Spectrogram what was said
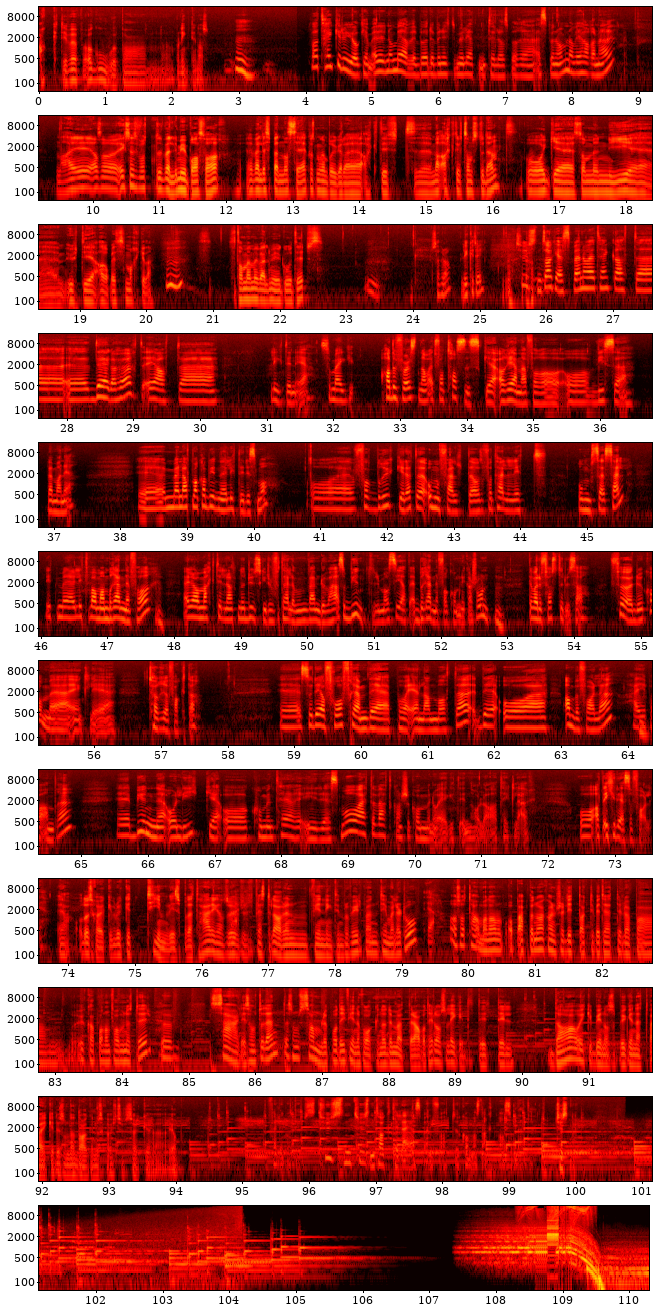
aktive og gode på, på LinkedIn. Altså. Hva tenker du, Joakim? Er det noe mer vi burde benytte muligheten til å spørre Espen om når vi har han her? Nei, altså jeg syns vi har fått veldig mye bra svar. Det er veldig spennende å se hvordan vi kan bruke det aktivt, eh, mer aktivt som student og eh, som ny eh, ute i arbeidsmarkedet. Så tar med meg veldig mye gode tips. Så bra. Lykke til. Tusen takk, Espen. Og jeg tenker at eh, det jeg har hørt, er at eh, LinkedIn er, som jeg hadde følelsen av, et fantastisk arena for å, å vise hvem man er. Eh, men at man kan begynne litt i det små. Og eh, få bruke dette omfeltet og fortelle litt om seg selv. Litt, med, litt hva man brenner for. Jeg la merke til at når du skulle fortelle om hvem du var her, så begynte du med å si at jeg brenner for kommunikasjon. Det var det første du sa. Før du kom med egentlig tørre fakta. Eh, Så det å få frem det på en eller annen måte, det å anbefale, heie på andre, eh, begynne å like å kommentere i det små, og etter hvert kanskje komme med noe eget innhold og artikler. Og at ikke det er så farlig. Ja, og du skal jo ikke bruke timevis på dette her. Du De fleste lager en fin LinkedIn-profil på en time eller to. Ja. Og så tar man opp appen og har kanskje litt aktivitet i løpet av uka på noen få minutter. Særlig som student, det som samler på de fine folkene du møter av og til, og så legge det dit til da, og ikke begynne å bygge nettverket liksom den dagen du skal søke jobb. Veldig godt tips. Tusen, tusen takk til deg, Espen, for at du kom og snakket med oss om dette. Tusen takk.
